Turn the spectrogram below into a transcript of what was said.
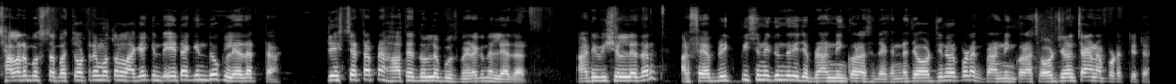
ছালার বস্তা বা চটের মতন লাগে, কিন্তু এটা কিন্তু লেদারটা টেক্সচারটা আপনি হাতে ধরলে বুঝবেন, এটা কিন্তু লেদার আর্টিফিশিয়াল লেদার আর ফ্যাব্রিক পিছনে কিন্তু এই যে ব্র্যান্ডিং করা আছে, দেখেন না যে অরিজিনাল প্রোডাক্ট ব্র্যান্ডিং করা আছে অরিজিনাল চায়না প্রোডাক্ট এটা।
